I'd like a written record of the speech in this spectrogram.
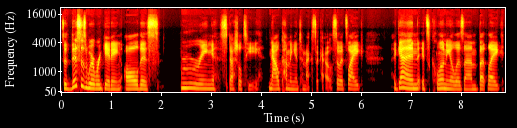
So this is where we're getting all this brewing specialty now coming into Mexico. So it's like, again, it's colonialism, but like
